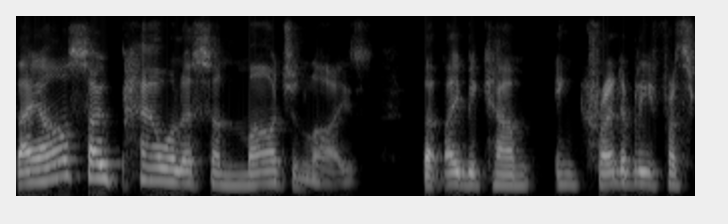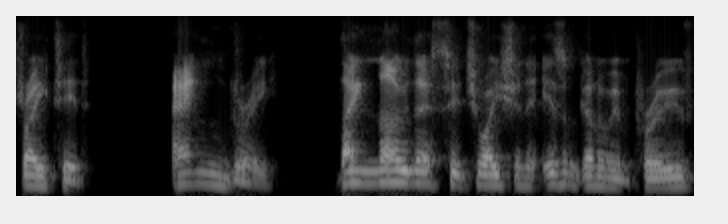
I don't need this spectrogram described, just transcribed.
they are so powerless and marginalized that they become incredibly frustrated, angry. They know their situation isn't going to improve.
